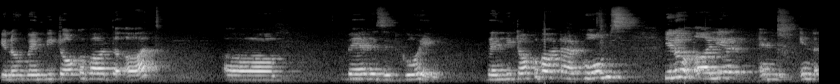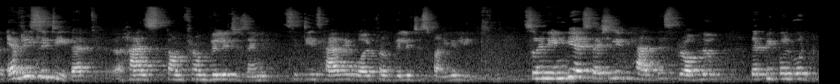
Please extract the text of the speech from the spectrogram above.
you know, when we talk about the earth, uh, where is it going? When we talk about our homes, you know, earlier in, in every city that has come from villages, I mean, cities have evolved from villages finally. So in India, especially, we had this problem that people would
